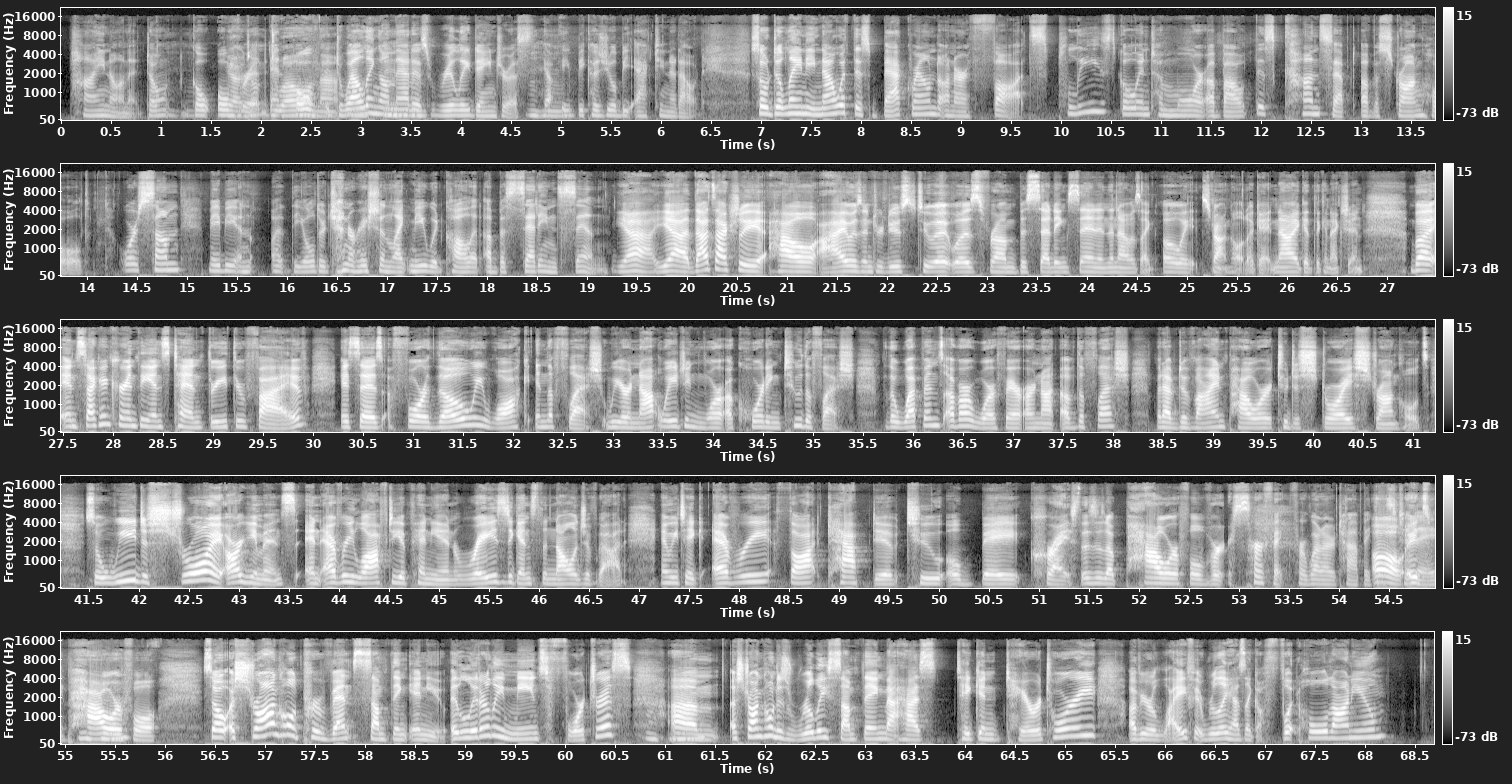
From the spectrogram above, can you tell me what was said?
pine on it. Don't mm-hmm. go over don't it. And on over, that. dwelling on that mm-hmm. is really dangerous mm-hmm. yeah, because you'll be acting it out. So, Delaney, now with this background on our thoughts, please go into more about this concept of a stronghold, or some maybe an, uh, the older generation like me would call it a besetting sin. Yeah, yeah. That's actually how I was introduced to it was from besetting sin. And then I was like, oh, wait, stronghold. Okay, now I get the connection. But in 2 Corinthians 10, 3 through 5, it says, For though we walk in the flesh, we are not waging war according to the flesh. For the weapons of our warfare are not of the flesh, but have divine power to destroy strongholds. So we destroy arguments and every lofty opinion raised against the knowledge of God. And we take every thought captive to obey Christ. This is a powerful verse. Perfect for what our topic Oh, is today. it's powerful. So a stronghold prevents something in you. It literally means fortress. Um, a stronghold is really something that has taken territory of your life. It really has like a foothold on you.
